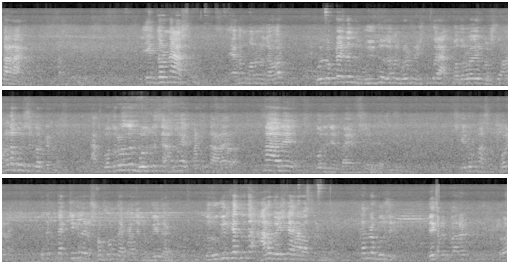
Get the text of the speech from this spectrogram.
তারা এই ধরনের আসলো এখন মনে যাওয়ার ওই লোকটা এটা বুঝতো যখন বলে নিশ্চিত করে আত্মদরবারে বসতো। আমার পরিচয় দরকার নেই। আত্মদরবারে যখন বলতেছে আমিও এক পাশে দাঁড়াই। ভাই চলে যাচ্ছি। সেরকম করে নাই। দেখা যায় রুগী তো রুগীর ক্ষেত্রে তো আরও বেশি আমরা বুঝি। দেখতে পারেন ওরা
